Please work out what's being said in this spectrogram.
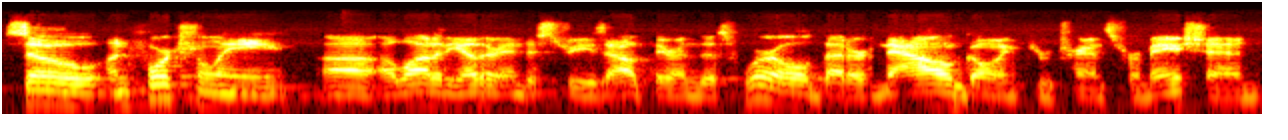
So, unfortunately, uh, a lot of the other industries out there in this world that are now going through transformation,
